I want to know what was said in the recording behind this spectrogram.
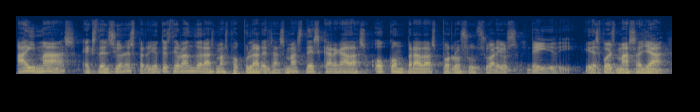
Hay más extensiones, pero yo te estoy hablando de las más populares, las más descargadas o compradas por los usuarios de EDD. Y después, más allá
